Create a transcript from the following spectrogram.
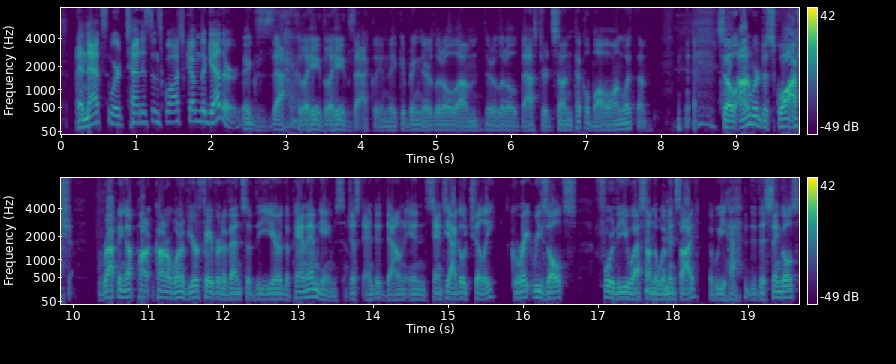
and that's where tennis and squash come together. Exactly, exactly, and they could bring their little, um, their little bastard son pickleball along with them. so onward to squash. Wrapping up, Conor, one of your favorite events of the year, the Pan Am Games just ended down in Santiago, Chile. Great results for the U.S. on the women's side. We had the singles,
